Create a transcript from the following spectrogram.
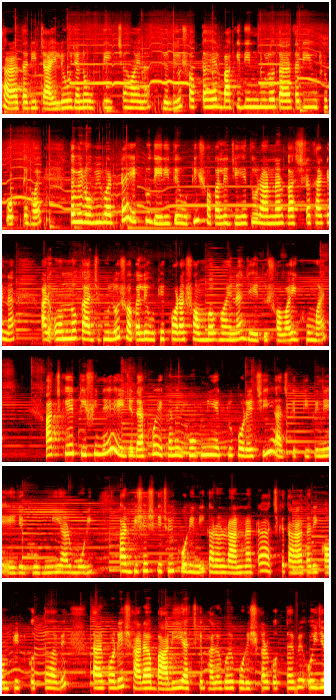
তাড়াতাড়ি চাইলেও যেন উঠতে ইচ্ছা হয় না। যদিও সপ্তাহের বাকি দিনগুলো তাড়াতাড়ি উঠে পড়তে হয়, তবে রবিবারটা একটু দেরিতে উঠি। সকালে যেহেতু রান্নার কাজটা থাকে না, আর অন্য কাজগুলো সকালে উঠে করা সম্ভব হয় না, যেহেতু সবাই ঘুমায়। আজকে টিফিনে এই যে দেখো, এখানে ঘুগনি একটু করেছি। আজকে টিফিনে এই যে ঘুগনি আর মুড়ি। আর বিশেষ কিছুই করিনি, কারণ রান্নাটা আজকে তাড়াতাড়ি কমপ্লিট করতে হবে। তারপরে সারা বাড়ি আজকে ভালো করে পরিষ্কার করতে হবে। ওই যে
